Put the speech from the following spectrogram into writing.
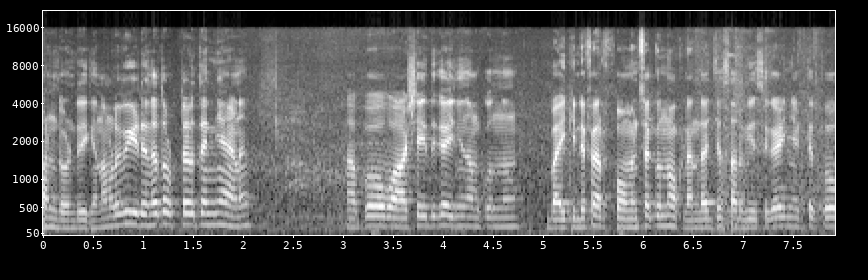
കണ്ടുകൊണ്ടിരിക്കുന്നത് നമ്മുടെ വീടിന്റെ തൊട്ടടുത്ത് തന്നെയാണ്. അപ്പോൾ വാഷ് ചെയ്ത് കഴിഞ്ഞ് നമുക്കൊന്ന് ബൈക്കിന്റെ പെർഫോമൻസ് ഒക്കെ നോക്കണം. എന്താ വെച്ചാൽ സർവീസ് കഴിഞ്ഞിട്ട് ഇപ്പോൾ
